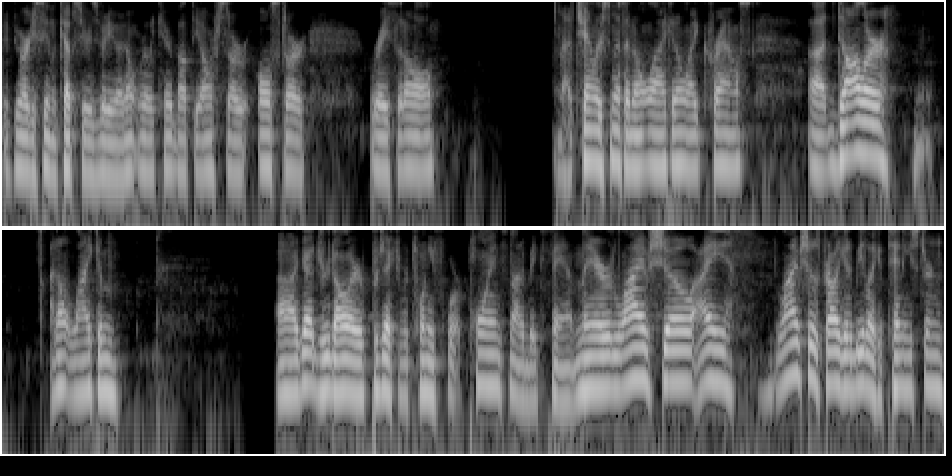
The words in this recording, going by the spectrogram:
if you've already seen the Cup Series video, I don't really care about the All Star All Star race at all. Uh, Chandler Smith, I don't like. I don't like Kraus. Uh, Dollar, I don't like him. Uh, I got Drew Dollar projected for 24 points. Not a big fan there. Live show, I live show is probably going to be like a 10 Eastern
